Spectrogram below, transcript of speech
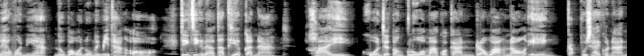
แล้ววันเนี้ยหนูบอกว่าหนูไม่มีทางออก จริง ๆ แล้วถ้าเทียบกันนะ ใครควรจะต้องกลัวมากกว่ากัน ระหว่างน้องเองกับผู้ชายคนนั้น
